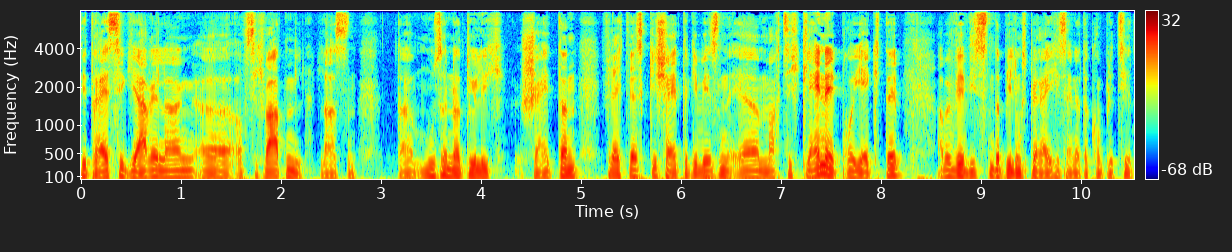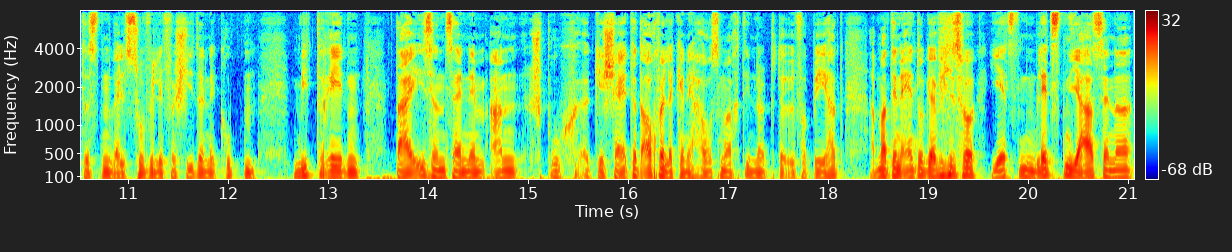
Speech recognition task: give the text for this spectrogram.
die 30 Jahre lang äh, auf sich warten lassen. Da muss er natürlich scheitern. Vielleicht wäre es gescheiter gewesen, er macht sich kleine Projekte, aber wir wissen, der Bildungsbereich ist einer der kompliziertesten, weil so viele verschiedene Gruppen mitreden. Da ist an seinem Anspruch gescheitert, auch weil er keine Hausmacht innerhalb der ÖVP hat. Aber man hat den Eindruck, er will so jetzt im letzten Jahr seiner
